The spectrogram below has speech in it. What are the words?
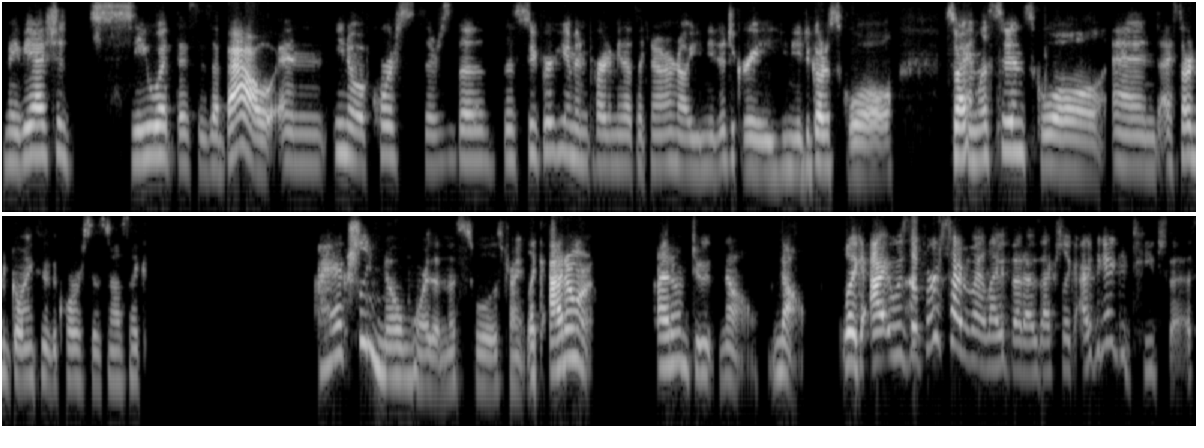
maybe I should see what this is about. And you know, of course, there's the the superhuman part of me that's like, no, no, no, you need a degree, you need to go to school. So I enlisted in school and I started going through the courses and I was like, I actually know more than the school is trying. Like I don't I don't do no, no. Like I it was the first time in my life that I was actually like, I think I could teach this.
